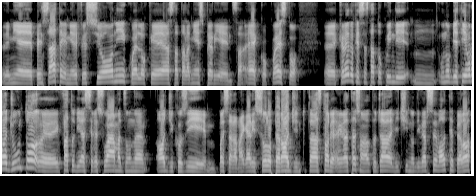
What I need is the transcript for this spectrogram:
le mie pensate, le mie riflessioni, quello che era stata la mia esperienza. Ecco, questo eh, credo che sia stato quindi mh, un obiettivo raggiunto, eh, il fatto di essere su Amazon oggi così, poi sarà magari solo per oggi in tutta la storia, in realtà sono andato già vicino diverse volte, però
